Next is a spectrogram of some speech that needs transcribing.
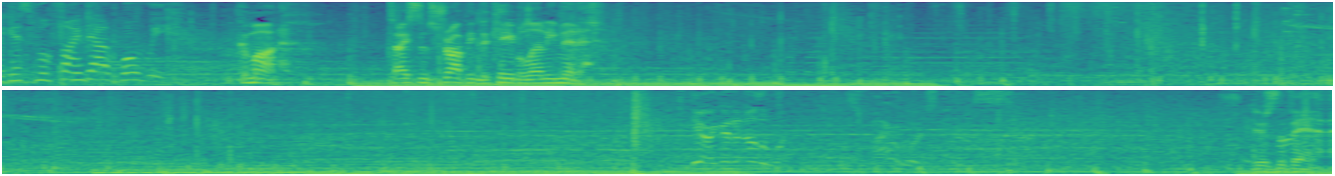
I guess we'll find out, won't we? Come on. Tyson's dropping the cable any minute. Here, I got another one. These fireworks nice. There's the van.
